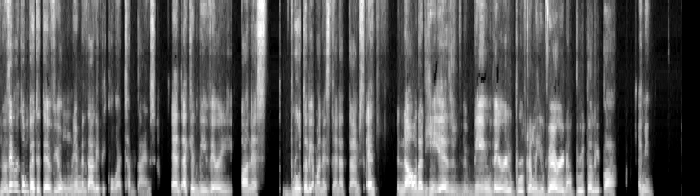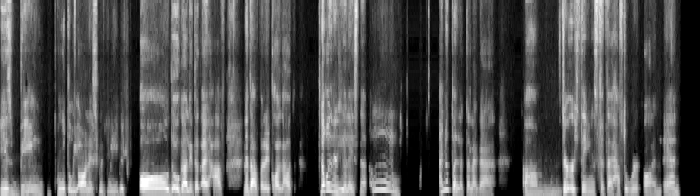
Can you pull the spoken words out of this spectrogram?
Very competitive yung, yung mentality ko at sometimes. And I can be very honest, brutally honest then at times. And now that he is being very brutally, very not brutally pa, I mean, he's being brutally honest with me with all the ugali that I have na dapat i-call out. Doon ko na-realize na, hmm, ano pala talaga, um, there are things that I have to work on and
